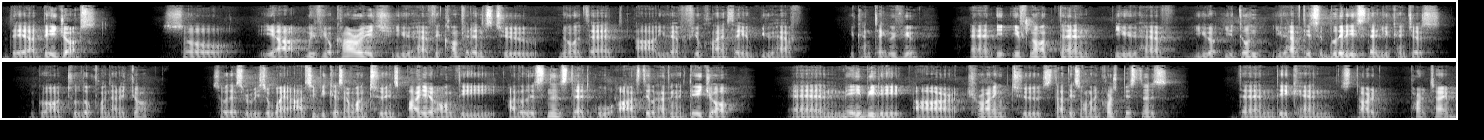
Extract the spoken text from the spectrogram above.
their day jobs. So yeah, with your courage, you have the confidence to know that uh, you have a few clients that you, you have you can take with you. And if not then you have you you don't you have these abilities that you can just go out to look for another job. So that's the reason why i asked you because i want to inspire all the other listeners that who are still having a day job and maybe they are trying to start this online course business then they can start part-time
